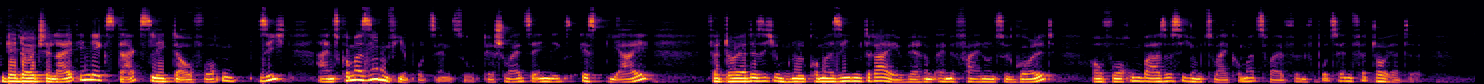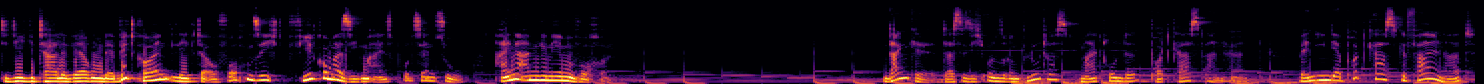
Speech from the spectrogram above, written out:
Der deutsche Leitindex DAX legte auf Wochensicht 1,74% zu. Der Schweizer Index SPI verteuerte sich um 0,73, während eine Feinunze Gold auf Wochenbasis sich um 2,25 Prozent verteuerte. Die digitale Währung der Bitcoin legte auf Wochensicht 4,71 Prozent zu. Eine angenehme Woche. Danke, dass Sie sich unseren Bluetooth Marktrunde Podcast anhören. Wenn Ihnen der Podcast gefallen hat,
